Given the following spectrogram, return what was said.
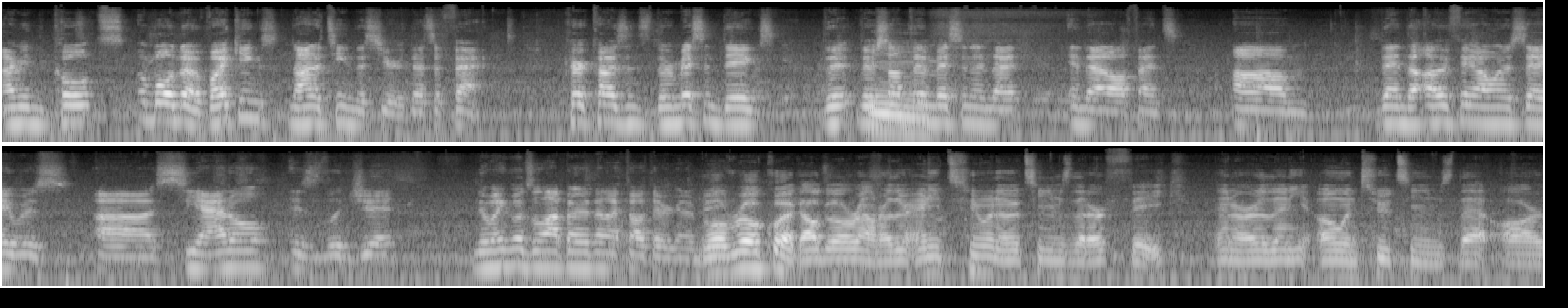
I mean, Colts. Well, no, Vikings not a team this year. That's a fact. Kirk Cousins, they're missing Diggs. There, there's Mm. something missing in that in that offense. Um, then the other thing I want to say was uh, Seattle is legit. New England's a lot better than I thought they were going to be. Well, real quick, I'll go around. Are there any two and O teams that are fake, and are there any zero and two teams that are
